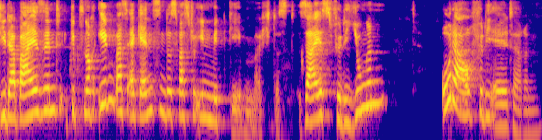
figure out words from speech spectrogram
die dabei sind. Gibt es noch irgendwas Ergänzendes, was du ihnen mitgeben möchtest? Sei es für die Jungen oder auch für die Älteren?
